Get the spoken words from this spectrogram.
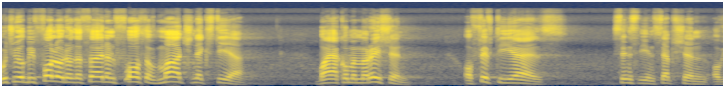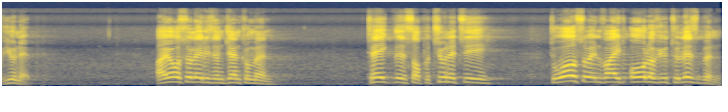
which will be followed on the 3rd and 4th of March next year by a commemoration of 50 years since the inception of UNEP. I also, ladies and gentlemen, take this opportunity to also invite all of you to Lisbon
